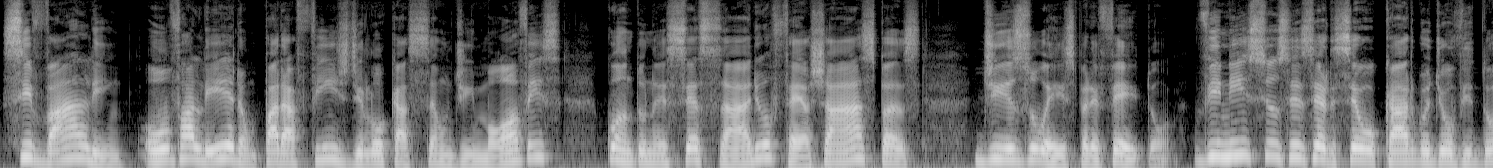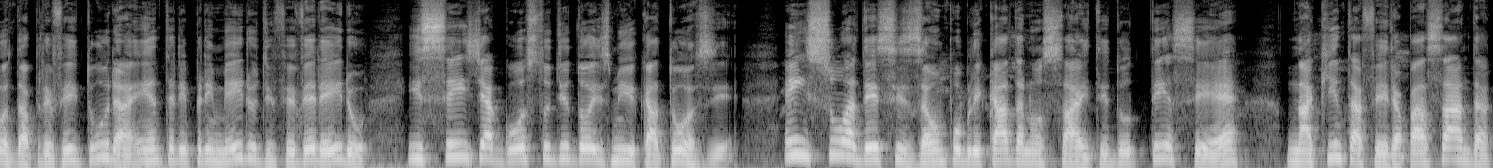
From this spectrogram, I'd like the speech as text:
se valem ou valeram para fins de locação de imóveis quando necessário, fecha aspas, diz o ex-prefeito. Vinícius exerceu o cargo de ouvidor da prefeitura entre 1 de fevereiro e 6 de agosto de 2014. Em sua decisão publicada no site do TCE, na quinta-feira passada,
